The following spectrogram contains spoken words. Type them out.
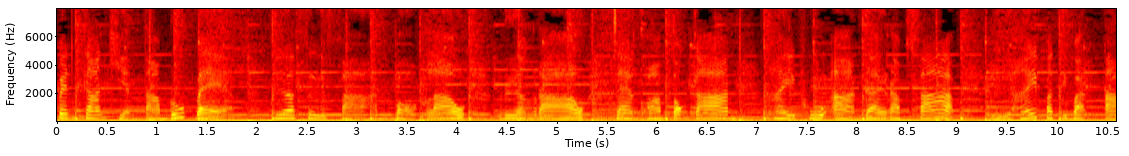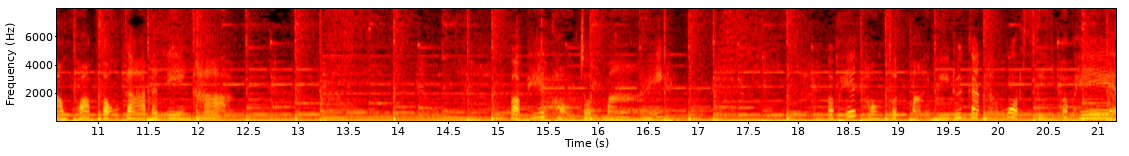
เป็นการเขียนตามรูปแบบ เพื่อสื่อสารบอกเล่า เรื่องราว แจ้งความต้องการ ให้ผู้อ่านได้รับทราบ หรือให้ปฏิบัติตามความต้องการนั่นเองค่ะประเภทของจดหมาย ประเภทของจดหมายมีด้วยกันทั้งหมด 4 ประเภท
